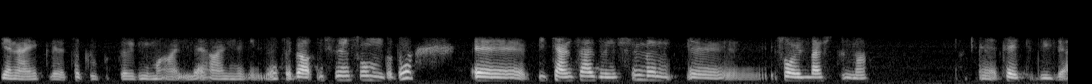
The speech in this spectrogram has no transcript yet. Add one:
genellikle takıldıkları bir mahalle haline geliyor. Tabii 60'ların sonunda da e, bir kentsel dönüşüm ve e, soylulaştırma e, tehdidiyle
